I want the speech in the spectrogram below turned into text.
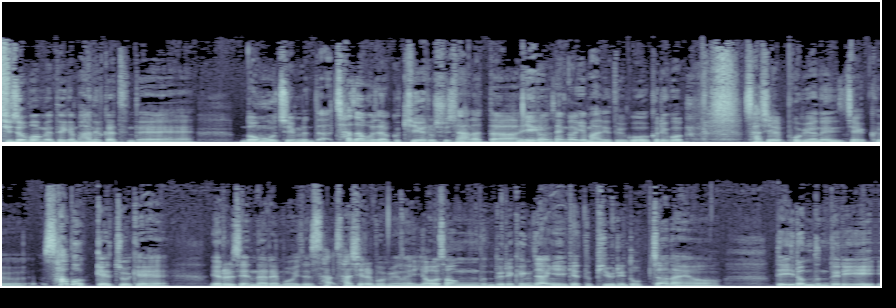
뒤져보면 되게 많을 것 같은데 너무 지금 찾아보지 않고 기회를 주지 않았다 예. 이런 생각이 많이 들고 그리고 사실 보면은 이제 그 사법계 쪽에 예를 들어서 옛날에 뭐 이제 사, 사실을 보면은 여성분들이 굉장히 이게 또 비율이 높잖아요. 근데 이런 분들이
